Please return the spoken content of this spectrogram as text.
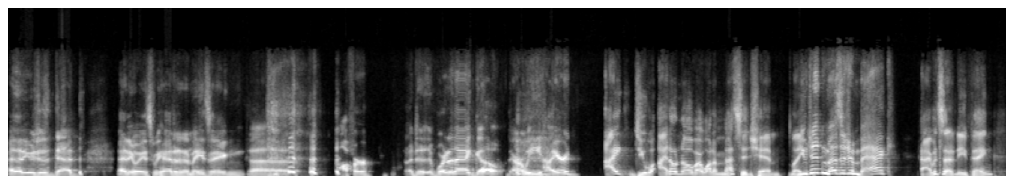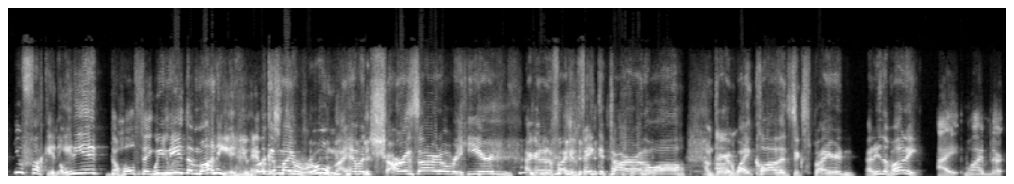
And then he was just dead. Anyways, we had an amazing uh, offer. Uh, Where did that go? Are we hired? I do. I don't know if I want to message him. Like you didn't message him back? I haven't said anything. You fucking idiot. The whole thing. We need look- the money. if you Look at my room. I have a Charizard over here. I got a fucking fake guitar on the wall. I'm drinking Um, White Claw that's expired. I need the money. I well, I'm ner-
